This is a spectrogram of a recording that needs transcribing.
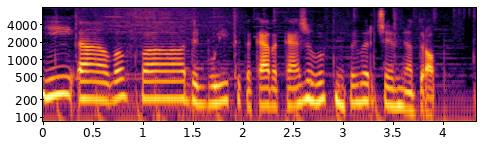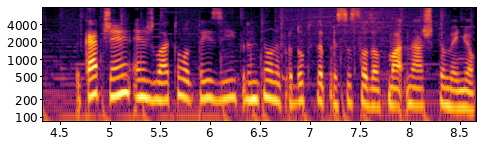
и а, в а, деболите, така да кажа, в, например, черния дроп. Така че е желателно тези хранителни продукти да присъстват в нашето меню.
